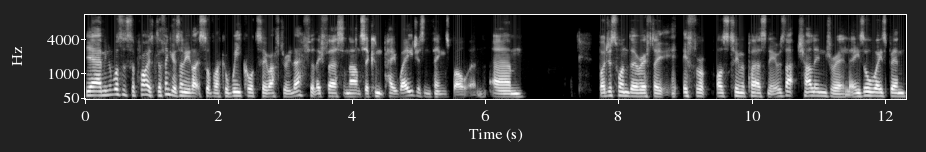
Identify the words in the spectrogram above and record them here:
yeah, I mean, it was a surprise because I think it was only like sort of like a week or two after he left that they first announced they couldn't pay wages and things, Bolton. Um, but I just wonder if they, if for Oztumer personally, it was that challenge really. He's always been,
